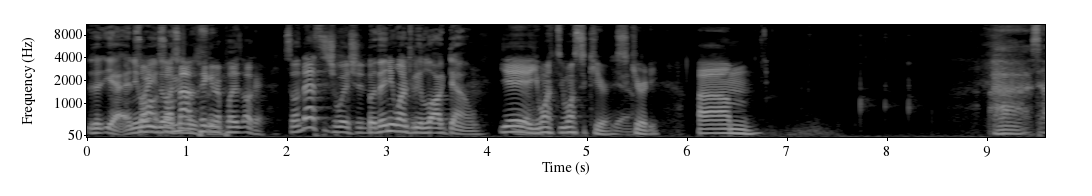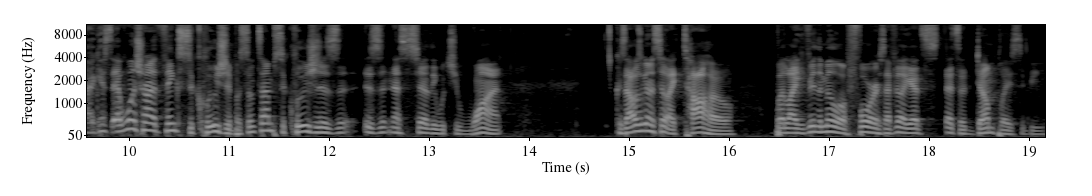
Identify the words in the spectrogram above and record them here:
yeah. So, Anywhere you go, so I'm not picking a place. Okay, so in that situation, But then you want it to be locked down. yeah, yeah, you want you want secure Yeah. security. Um, uh, so I guess everyone's trying to think seclusion, but sometimes seclusion isn't isn't necessarily what you want. Because I was gonna say like Tahoe, but like if you're in the middle of a forest, I feel like that's that's a dumb place to be.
